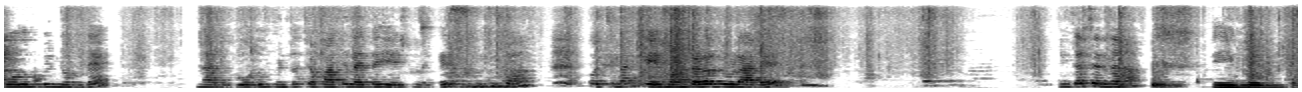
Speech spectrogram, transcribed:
గోధుమ పిండి ఉండే నాది గోధుమ పిండితో చపాతీలు అయితే చేసి పెట్టేస్తున్నా. వచ్చినాక ఏమంటాడో చూడాలి. ఇంకా చందన? ఏం లేదు ఇంకా.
